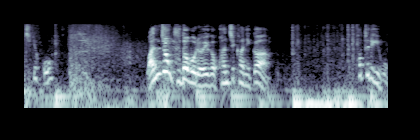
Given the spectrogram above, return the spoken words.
찍혔고 완전 굳어버려 얘가 관측하니까 터트리기고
